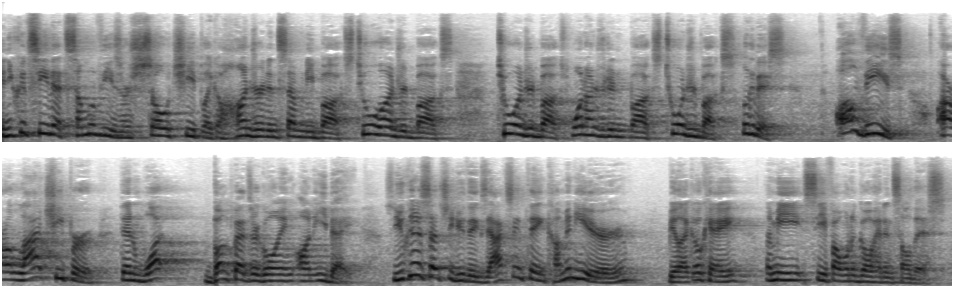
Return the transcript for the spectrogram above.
And you could see that some of these are so cheap, like 170 bucks, 200 bucks, 200 bucks, 100 bucks, 200 bucks. Look at this. All these are a lot cheaper than what bunk beds are going on eBay. So you can essentially do the exact same thing, come in here, be like, okay, let me see if I want to go ahead and sell this.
